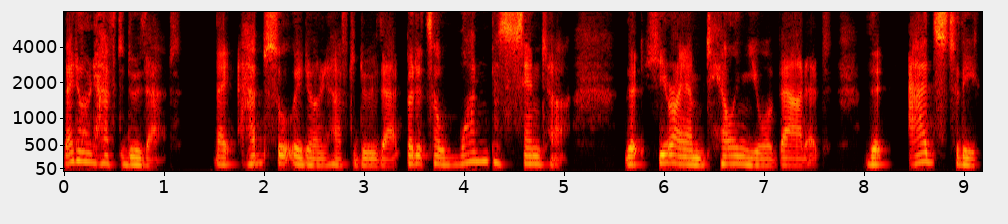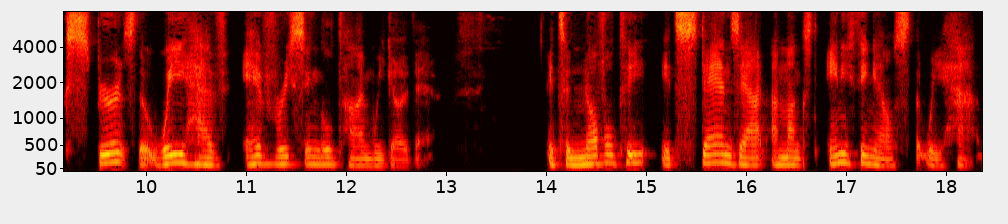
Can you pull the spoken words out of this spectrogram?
they don't have to do that. They absolutely don't have to do that. But it's a one percenter that here I am telling you about it that adds to the experience that we have every single time we go there. It's a novelty. It stands out amongst anything else that we have.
